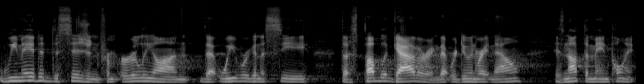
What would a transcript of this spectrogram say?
we made a decision from early on that we were going to see this public gathering that we're doing right now is not the main point.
